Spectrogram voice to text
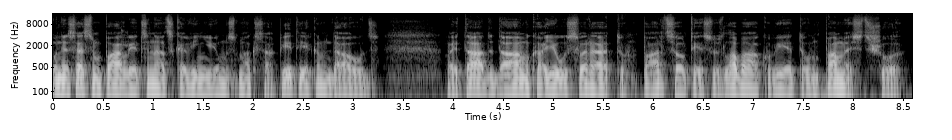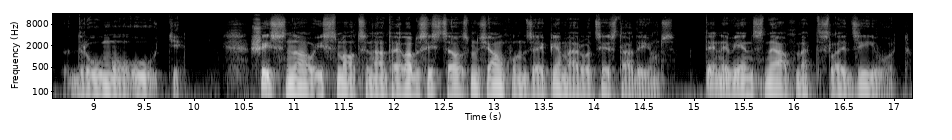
Un es esmu pārliecināts, ka viņi jums maksā pietiekami daudz, lai tāda dāma kā jūs varētu pārcelties uz labāku vietu un pamest šo drūmo ūķi. Šis nav izsmalcinātai labas izcelsmes jaunkundzei piemērots iestādījums. Te neviens neapmetas, lai dzīvotu.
